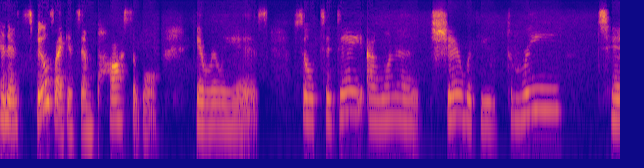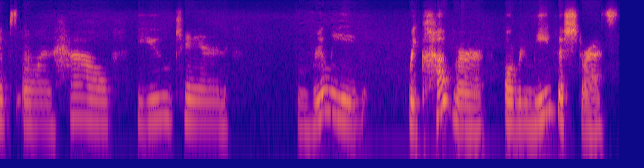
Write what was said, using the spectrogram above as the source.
And it feels like it's impossible. It really is. So, today I want to share with you three tips on how you can really recover or relieve the stress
